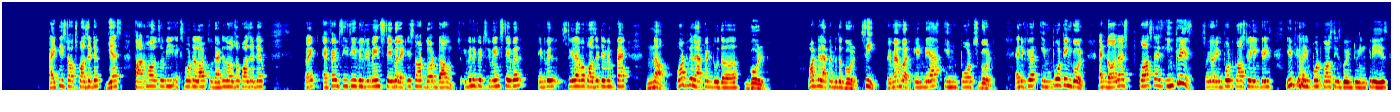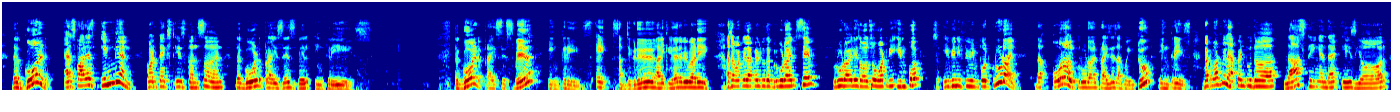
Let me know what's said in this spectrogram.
IT stocks positive yes pharma also we export a lot so that is also positive right? FMCG will remain stable at least not got down. So even if it remains stable it will still have a positive impact. Now what will happen to the gold? What will happen to the gold? See remember India imports gold. And if you are importing gold and dollars cost has increased so your import cost will increase. If your import cost is going to increase the gold as far as indian context is concerned the gold prices will increase the gold prices will increase hey samjigdu are we clear everybody Achha, what will happen to the crude oil same crude oil is also what we import so even if you import crude oil the overall crude oil prices are going to increase. But what will happen to the last thing and that is your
